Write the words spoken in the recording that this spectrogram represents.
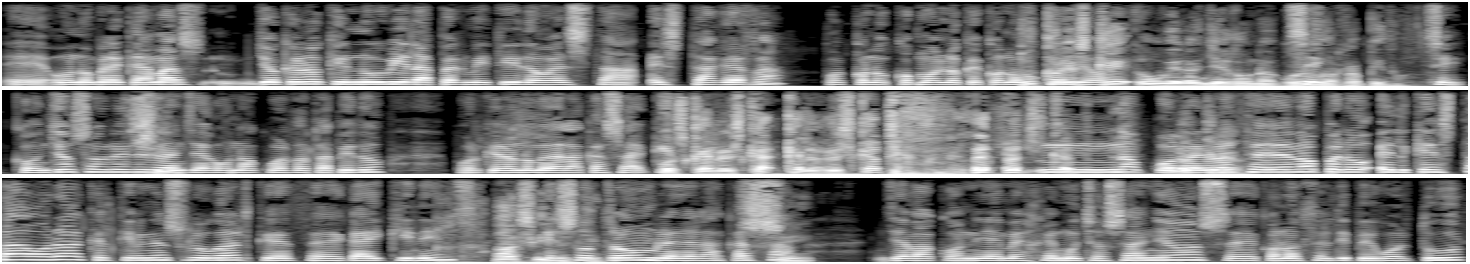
Eh, un hombre que además yo creo que no hubiera permitido esta, esta guerra, como, como lo que conozco ¿Tú crees yo. que hubieran llegado a un acuerdo Sí. rápido? Sí, con Josh O'Grady Sí. hubieran llegado a un acuerdo rápido porque era un hombre de la casa. Keith Pues que, resca- que le rescaten. que le rescaten. Mm, No, por No desgracia ya no, pero el que está ahora, que el que viene en su lugar, que es eh, Guy Kinnins, Ah, sí, es otro hombre de la casa, lleva con IMG muchos años, eh, conoce el DP World Tour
